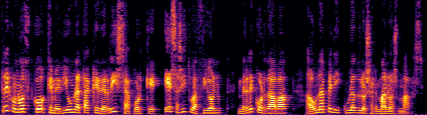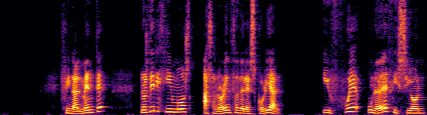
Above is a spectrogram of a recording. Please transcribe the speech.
Reconozco que me dio un ataque de risa porque esa situación me recordaba a una película de los hermanos Marx. Finalmente, nos dirigimos a San Lorenzo del Escorial, y fue una decisión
